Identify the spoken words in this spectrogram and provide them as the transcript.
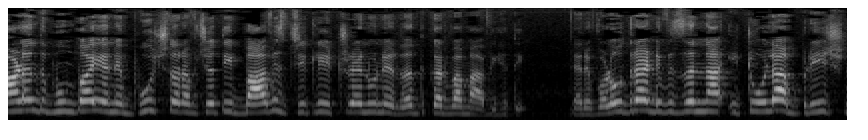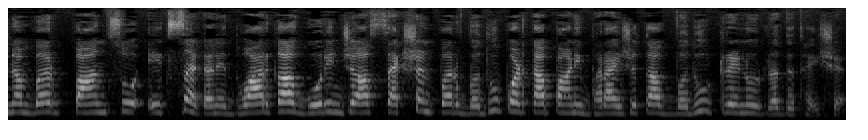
આણંદ, મુંબઈ અને ભુજ તરફ જતી બાવીસ જેટલી ટ્રેનોને રદ કરવામાં આવી હતી. ત્યારે વડોદરા ડિવિઝનના ઇટોલા બ્રિજ નંબર પાંચસો એકસઠ અને દ્વારકા ગોરિંજા સેક્શન પર વધુ પડતા પાણી ભરાઈ જતા વધુ ટ્રેનો રદ થઈ છે.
